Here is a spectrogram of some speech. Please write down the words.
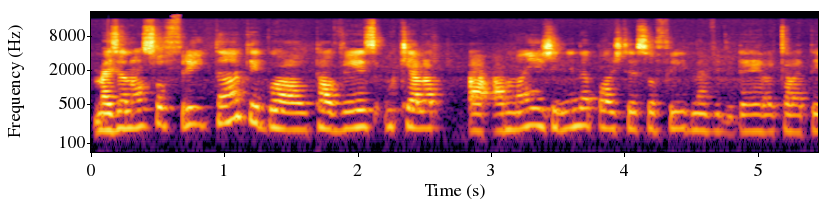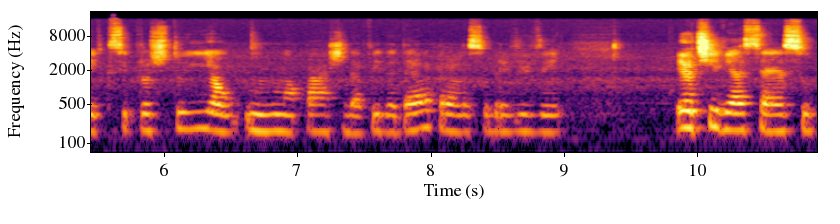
mas eu não sofri tanto igual, talvez, o que ela, a, a mãe Angelina pode ter sofrido na vida dela, que ela teve que se prostituir em uma parte da vida dela para ela sobreviver. Eu tive acesso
